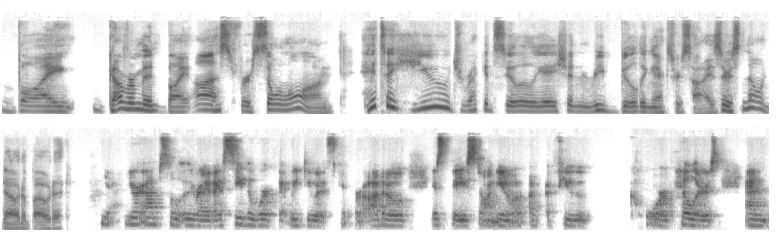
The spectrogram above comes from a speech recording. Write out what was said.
by government by us for so long it's a huge reconciliation rebuilding exercise. There's no doubt about it. Yeah you're absolutely right. I see the work that we do at skipper Otto is based on you know a, a few core pillars and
